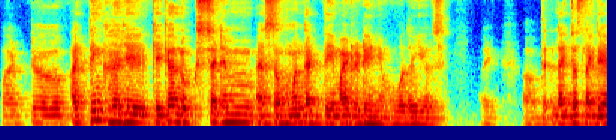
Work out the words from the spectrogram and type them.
But uh, I think uh, he, KKR looks at him as someone that they might retain him over the years. Uh, like just like they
